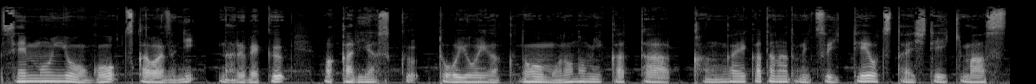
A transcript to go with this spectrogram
専門用語を使わずになるべくわかりやすく東洋医学のものの見方、考え方などについてお伝えしていきます。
